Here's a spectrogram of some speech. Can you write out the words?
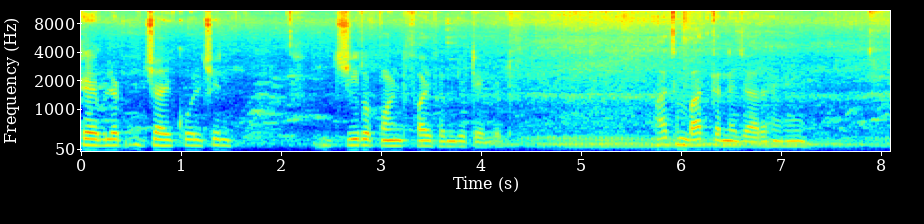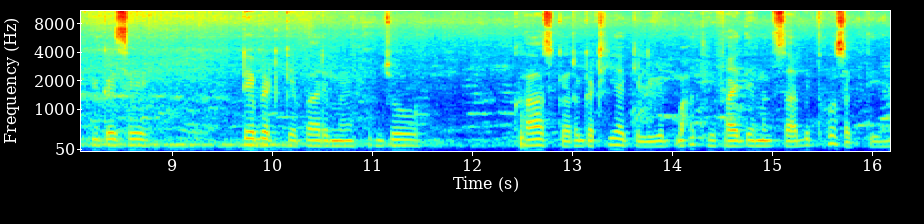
टेबलेट जाइकोल्चिन 0.5 एम टेबलेट। आज हम बात करने जा रहे हैं एक ऐसे टेबलेट के बारे में, जो खास कर गठिया के लिए बहुत ही फ़ायदेमंद साबित हो सकती है।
